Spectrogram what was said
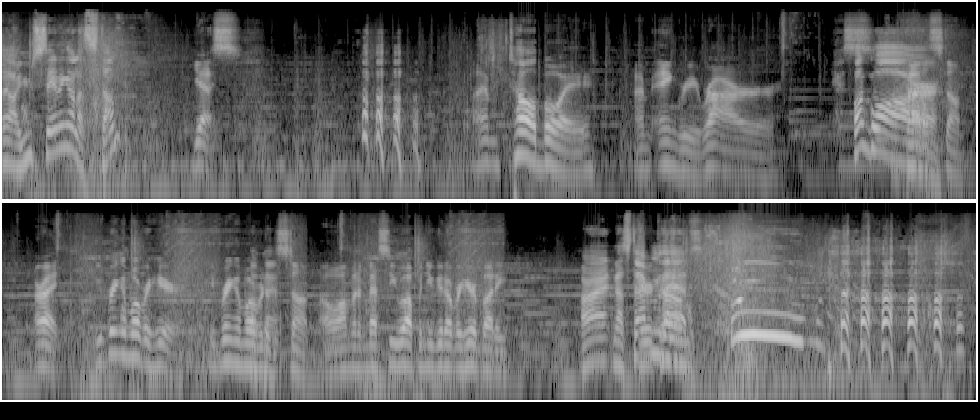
Are you standing on a stump? Yes. I'm tall boy. I'm angry. Rar. Yes. Funguar. Battle stump. All right, you bring him over here. You bring him over to Okay. the stump. Oh, I'm gonna mess you up when you get over here, buddy. All right, now stab Here him it in the head. comes. Boom!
